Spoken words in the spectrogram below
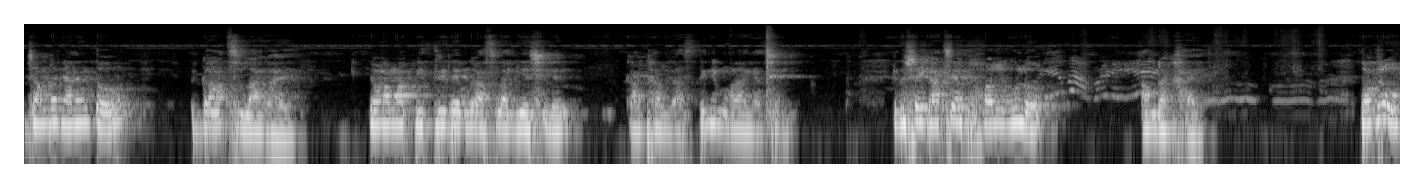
যে আমরা জানেন তো, গাছ লাগায়। যেমন আমার পিতৃদেব গাছ লাগিয়েছিলেন, কাঁঠাল গাছ, তিনি মারা গেছেন। কিন্তু সেই গাছের ফলগুলো আমরা খাই। তদ্রূপ,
